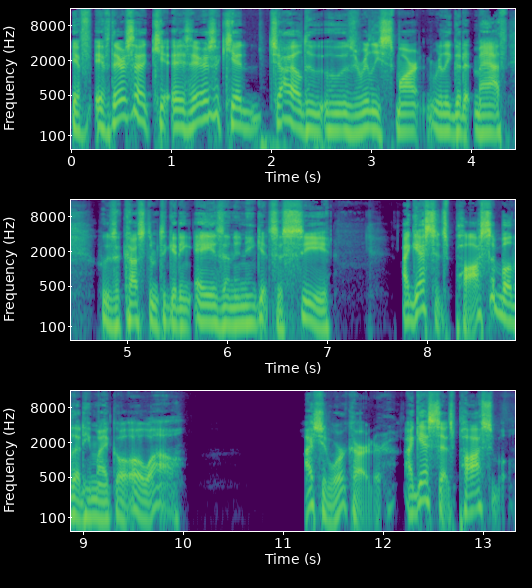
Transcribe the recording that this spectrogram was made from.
If if there's a ki- if there's a kid child who who's really smart, really good at math, who's accustomed to getting A's and then he gets a C, I guess it's possible that he might go, "Oh wow, I should work harder." I guess that's possible.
